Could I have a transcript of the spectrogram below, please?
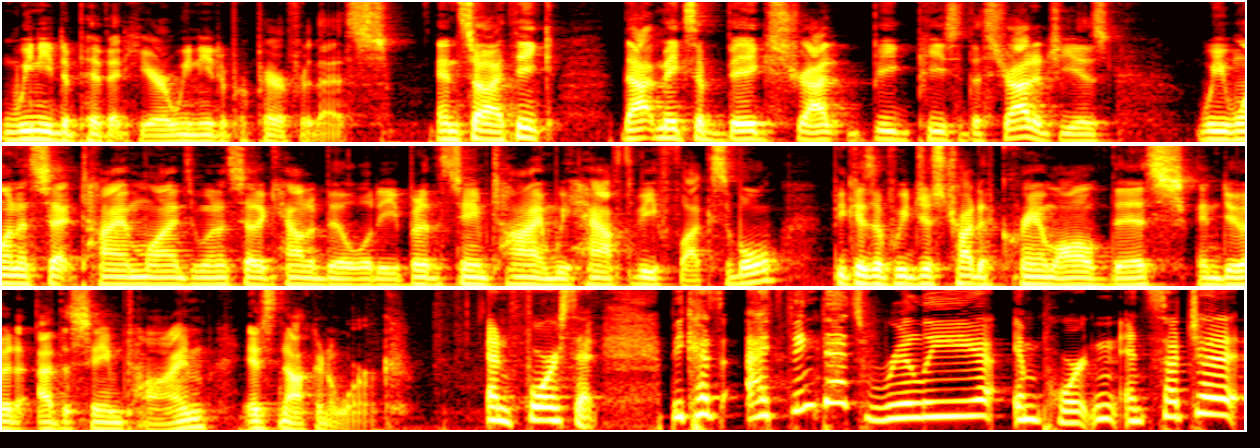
we need to pivot here. We need to prepare for this. And so, I think that makes a big strat, big piece of the strategy is we want to set timelines, we want to set accountability, but at the same time, we have to be flexible because if we just try to cram all of this and do it at the same time, it's not going to work. And force it. Because I think that's really important and such a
